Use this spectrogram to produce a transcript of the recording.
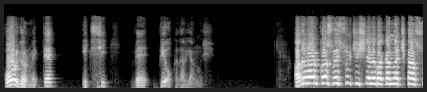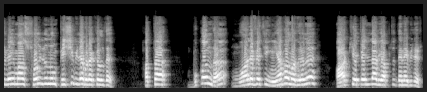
hor görmekte eksik ve bir o kadar yanlış. Adı Narkos ve Suç İşleri Bakanı'na çıkan Süleyman Soylu'nun peşi bile bırakıldı. Hatta bu konuda muhalefetin yapamadığını AKP'liler yaptı denebilir.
